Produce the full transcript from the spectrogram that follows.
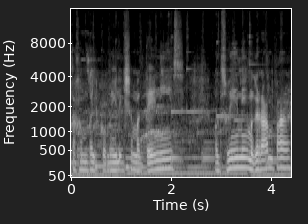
kakambal ko. Mahilig siya mag-tennis, mag-swimming, mag-rampa.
